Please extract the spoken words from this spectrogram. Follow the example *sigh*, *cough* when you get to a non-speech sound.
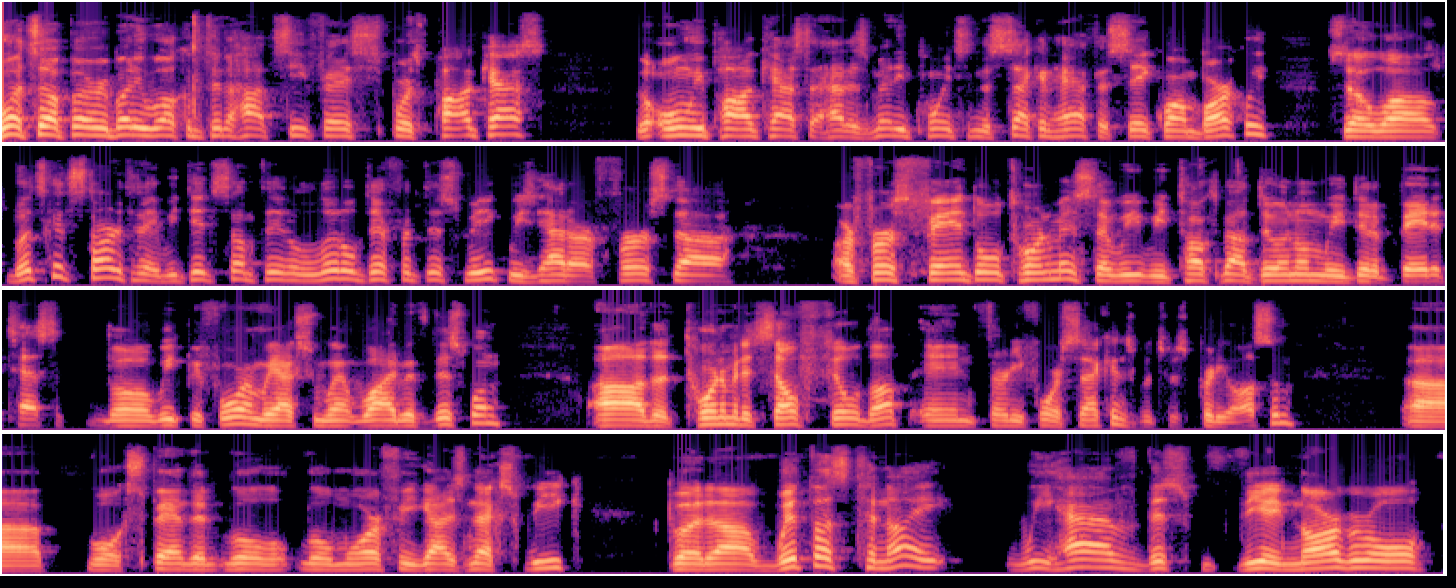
What's up, everybody? Welcome to the Hot Seat Fantasy Sports Podcast, the only podcast that had as many points in the second half as Saquon Barkley. So uh, let's get started today. We did something a little different this week. We had our first uh, our first FanDuel tournaments that we, we talked about doing them. We did a beta test the week before, and we actually went wide with this one. Uh, the tournament itself filled up in 34 seconds, which was pretty awesome. Uh, we'll expand it a little, little more for you guys next week. But uh, with us tonight, we have this the inaugural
